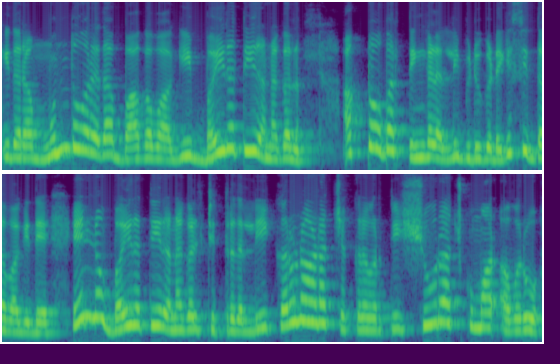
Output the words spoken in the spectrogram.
ಇದರ ಮುಂದುವರೆದ ಭಾಗವಾಗಿ ಭೈರತಿ ರಣಗಲ್ ಅಕ್ಟೋಬರ್ ತಿಂಗಳಲ್ಲಿ ಬಿಡುಗಡೆಗೆ ಸಿದ್ಧವಾಗಿದೆ. ಇನ್ನು ಭೈರತಿ ರಣಗಲ್ ಚಿತ್ರದಲ್ಲಿ ಕರುನಾಡ ಚಕ್ರವರ್ತಿ ಶಿವರಾಜ್ ಕುಮಾರ್ ಅವರು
